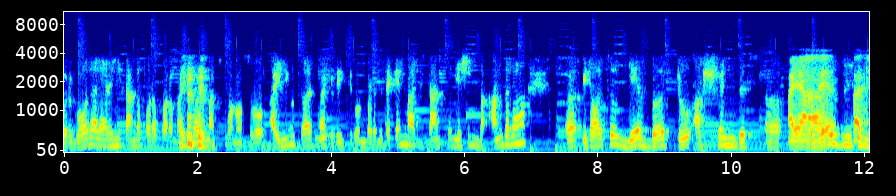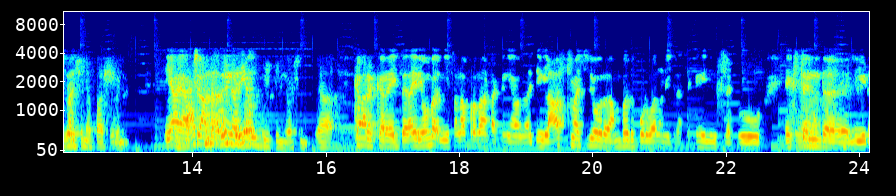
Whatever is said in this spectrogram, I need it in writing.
ஒரு கோதால இறங்கி சண்டை போட போற மாதிரி தேர்ட் மேட்ச் போனோம். So I knew third match ஜெயிச்சிருவோம் பட் அந்த செகண்ட் மேட்ச் டிரான்ஸ்ஃபர்மேஷன் அங்கதான் it also gave birth to Ashwin this Yeah, world beating batsman. Version of Ashwin yeah actually அந்த அதுல நிறைய world beating version correct correct I remember நீ சொன்னப்பறம் தான் டக்கு ஞாபகம் ஐ திங்க் லாஸ்ட் மேட்ச்லயும் ஒரு 50 போடுவார்னு நினைக்கிறேன் செகண்ட் இன்னிங்ஸ்ல to extend the lead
